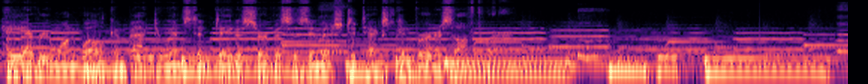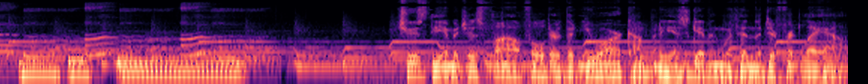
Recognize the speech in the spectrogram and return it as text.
Hey everyone welcome back to Instant Data Services Image to Text Converter software. Choose the images file folder that your company is given within the different layout.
